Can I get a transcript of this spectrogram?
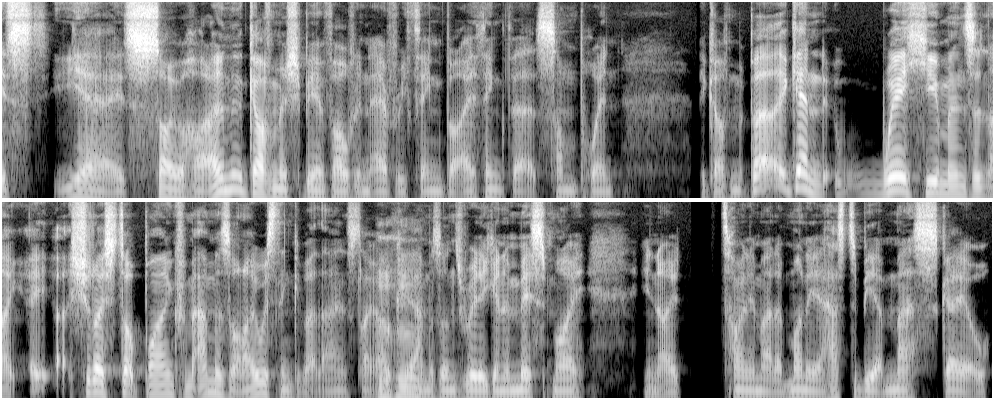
It's yeah, it's so hard. I don't think the government should be involved in everything, but I think that at some point the government. But again, we're humans, and like, eh, should I stop buying from Amazon? I always think about that. It's like, mm-hmm. okay, Amazon's really going to miss my, you know, tiny amount of money. It has to be at mass scale.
